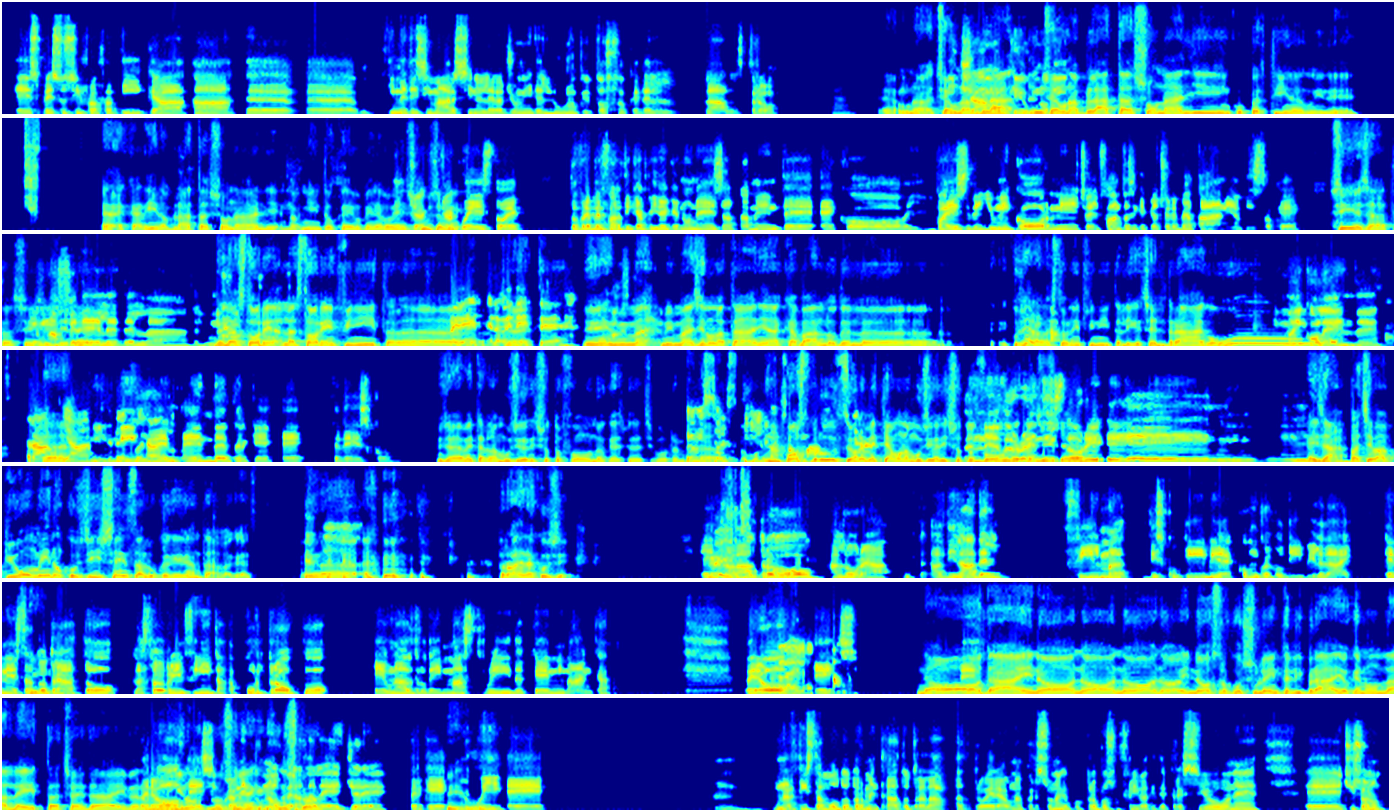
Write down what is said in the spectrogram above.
e spesso si fa fatica a eh, eh, immedesimarsi nelle ragioni dell'uno piuttosto che dell'altro. Eh, una- c'è, una Diciamo bla- che uno c'è dei- una blatta a sonagli in copertina, quindi eh, è carina, blatta a sonagli. No, niente, ok, va bene, va bene, Eh, già, già questo è- dovrebbe farti capire che non è esattamente ecco, il paese degli unicorni, cioè il fantasy che piacerebbe a Tania, visto che Sì, esatto, sì, è sì, una sì, fedele del, lei- dell'unicorno. Della storia, la storia infinita. la- Vedete, lo cioè, vedete? eh, mi, mi immagino la Tania a cavallo del... eh, Cos'era la Ah. storia infinita lì? Che c'è il drago. Uh! Di Michael Ende. Mi- Michael Ende perché è tedesco. Bisogna mettere la musica di sottofondo, che aspetta, ci vorrebbe Io ho visto il film, In post produzione mettiamo la musica di sottofondo. Story. Esatto, faceva più o meno così senza Luca che cantava. Era... Però era così. E tra l'altro, allora, al di là del film discutibile, comunque godibile, dai, che ne è stato Sì. tratto, La storia infinita purtroppo è un altro dei must read che mi manca. Però è- No, Eh. dai, no, no, no, no, il nostro consulente libraio che non l'ha letta, cioè dai, veramente. però Io non- è non so sicuramente neanche- non un'opera so- da leggere perché Sì. lui è mm, un artista molto tormentato, tra l'altro, era una persona che purtroppo soffriva di depressione. Eh, ci sono,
